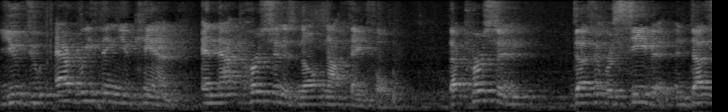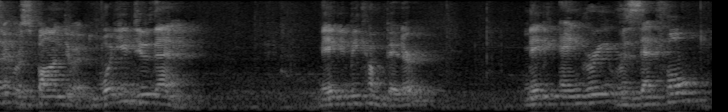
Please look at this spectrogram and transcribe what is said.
You do everything you can, and that person is no, not thankful. That person doesn't receive it and doesn't respond to it. What do you do then? Maybe become bitter, maybe angry, resentful,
